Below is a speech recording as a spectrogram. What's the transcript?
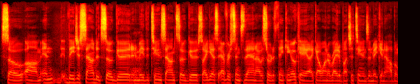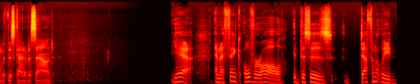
So um, and they just sounded so good and yeah. made the tune sound so good. So I guess ever since then I was sort of thinking, okay, like I want to write a bunch of tunes and make an album with this kind of a sound. Yeah, and I think overall this is definitely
